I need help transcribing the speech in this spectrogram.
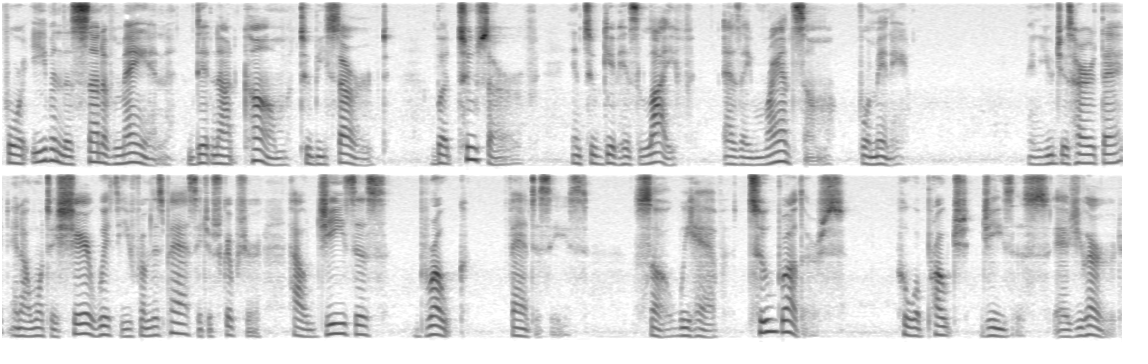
For even the Son of Man did not come to be served, but to serve, and to give his life as a ransom for many. And you just heard that, and I want to share with you from this passage of Scripture how Jesus broke fantasies. So we have two brothers who approached Jesus, as you heard.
